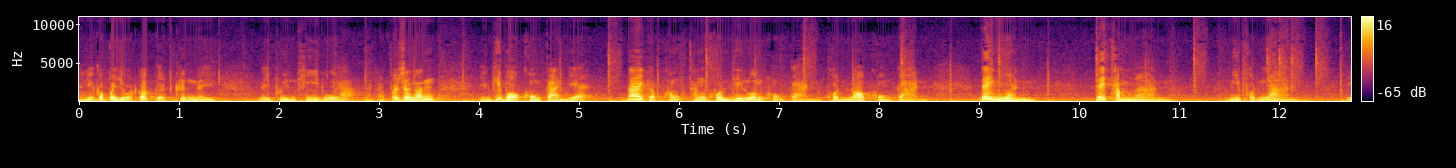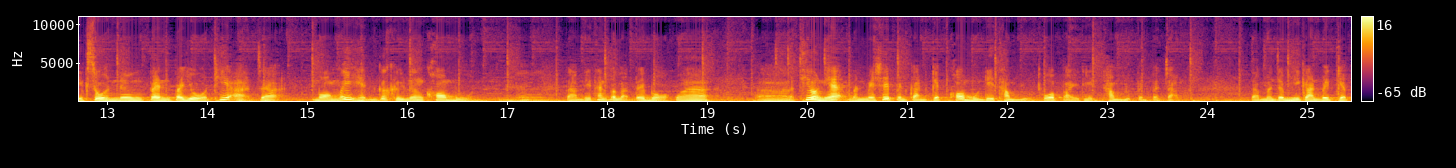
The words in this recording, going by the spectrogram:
อันนี้ก็ประโยชน์ก็เกิดขึ้นในในพื้นที่ด้วยค่ะนะครับเพราะฉะนั้นอย่างที่บอกโครงการเนี้ยได้กับทั้งคนที่ร่วมโครงการ คนนอกโครงการ ได้เงินได้ทำงานมีผลงาน อีกส่วนหนึ่งเป็นประโยชน์ที่อาจจะมองไม่เห็นก็คือเรื่องข้อมูลนะอืฮะมตามที่ท่านประหลัดได้บอกว่าเอ่อเที่ยวเนี้ยมันไม่ใช่เป็นการเก็บข้อมูลที่ทำอยู่ทั่วไปที่ทำอยู่เป็นประจำแต่มันจะมีการไปเก็บ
